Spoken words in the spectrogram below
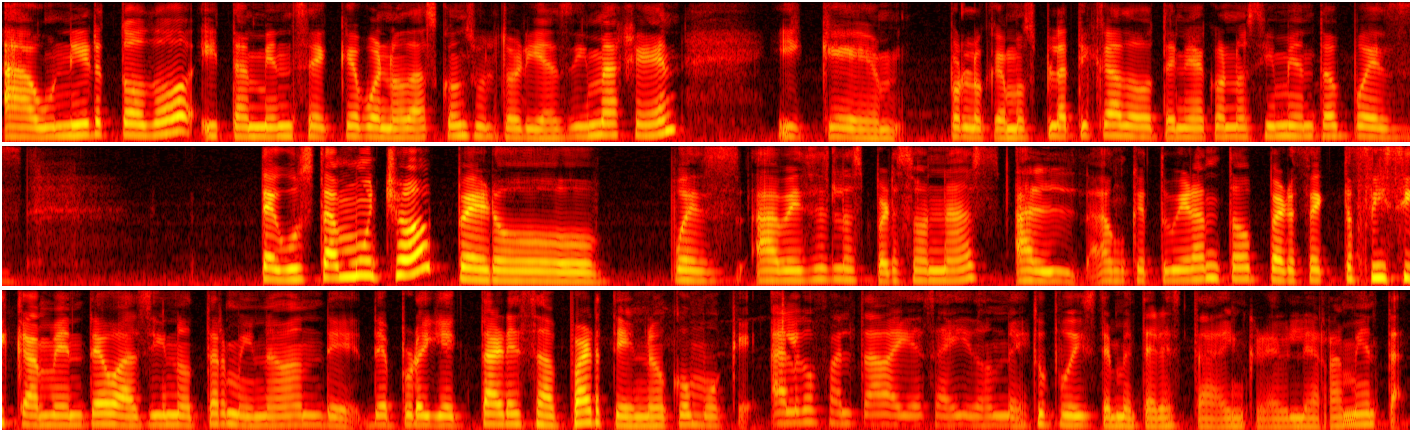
a unir todo y también sé que, bueno, das consultorías de imagen y que por lo que hemos platicado tenía conocimiento, pues te gusta mucho, pero pues a veces las personas, al, aunque tuvieran todo perfecto físicamente o así, no terminaban de, de, proyectar esa parte, ¿no? Como que algo faltaba y es ahí donde tú pudiste meter esta increíble herramienta.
